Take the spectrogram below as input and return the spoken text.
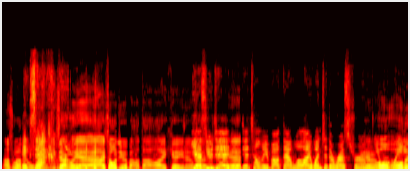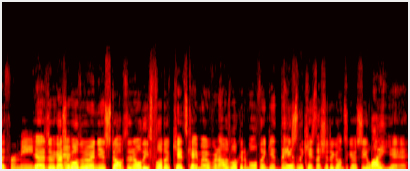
That's where they all went. Exactly. Exactly. Yeah, I told you about that. Like, uh, you know. yes, uh, you did. yeah. You did tell me about that. Well, I went to the restroom. You know, all- were waiting the- for me. Yeah, so Jurassic and- World Dominion stopped, and all these flood of kids came over, and I was looking at them all thinking, these are the kids that should have gone to go see Lightyear.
